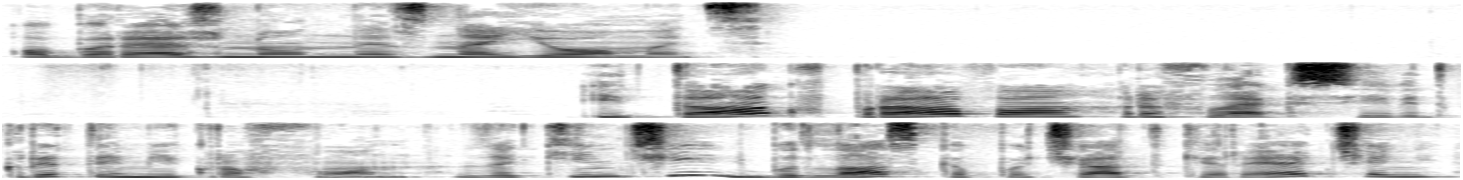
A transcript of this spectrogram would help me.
обережно незнайомець. І так, вправа рефлексії, відкритий мікрофон. Закінчіть, будь ласка, початки речень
